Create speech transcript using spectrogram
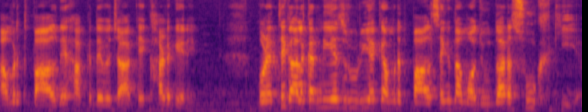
ਅੰਮ੍ਰਿਤਪਾਲ ਦੇ ਹੱਕ ਦੇ ਵਿੱਚ ਆ ਕੇ ਖੜ ਗਏ ਨੇ। ਹੁਣ ਇੱਥੇ ਗੱਲ ਕਰਨੀ ਇਹ ਜ਼ਰੂਰੀ ਹੈ ਕਿ ਅੰਮ੍ਰਿਤਪਾਲ ਸਿੰਘ ਦਾ ਮੌਜੂਦਾ ਰਸੂਖ ਕੀ ਹੈ?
